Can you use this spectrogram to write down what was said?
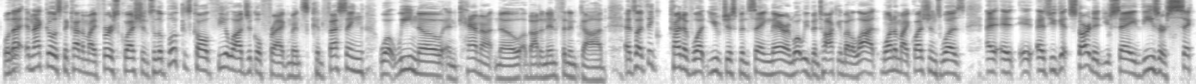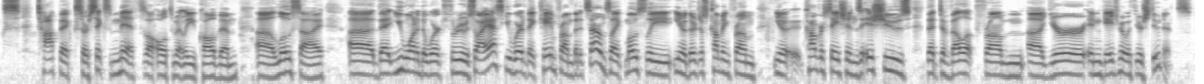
Well, that and that goes to kind of my first question. So the book is called Theological Fragments: Confessing What We Know and Cannot Know About an Infinite God. And so I think kind of what you've just been saying there, and what we've been talking about a lot. One of my questions was, as you get started, you say these are six topics or six myths. Ultimately, you call them uh, loci. Uh, that you wanted to work through. So I asked you where they came from, but it sounds like mostly, you know, they're just coming from, you know, conversations, issues that develop from uh, your engagement with your students.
